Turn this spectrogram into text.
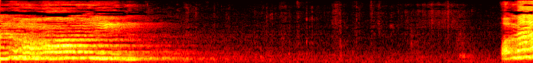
نعلن. وما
